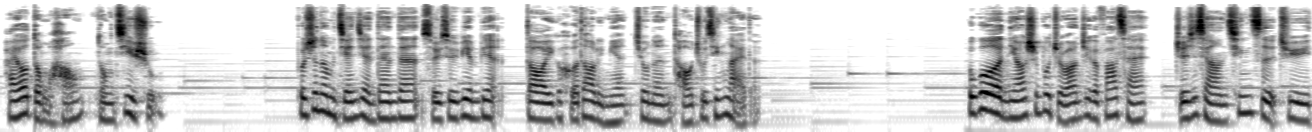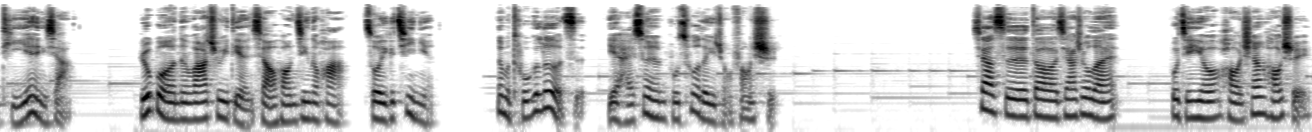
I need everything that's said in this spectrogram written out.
还要懂行、懂技术，不是那么简简单单、随随便便到一个河道里面就能淘出金来的。不过，你要是不指望这个发财，只是想亲自去体验一下，如果能挖出一点小黄金的话，做一个纪念，那么图个乐子也还算不错的一种方式。下次到加州来，不仅有好山好水，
